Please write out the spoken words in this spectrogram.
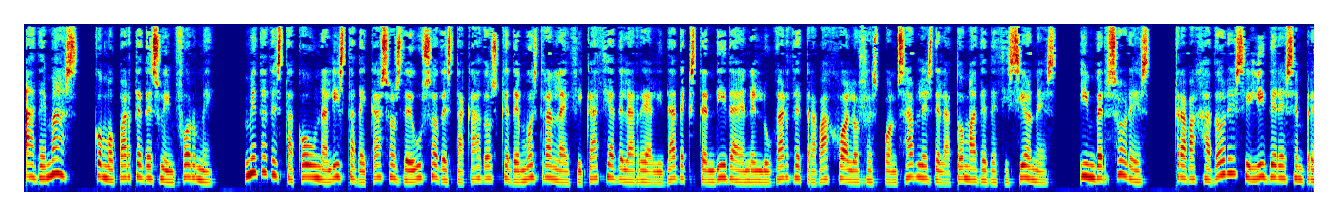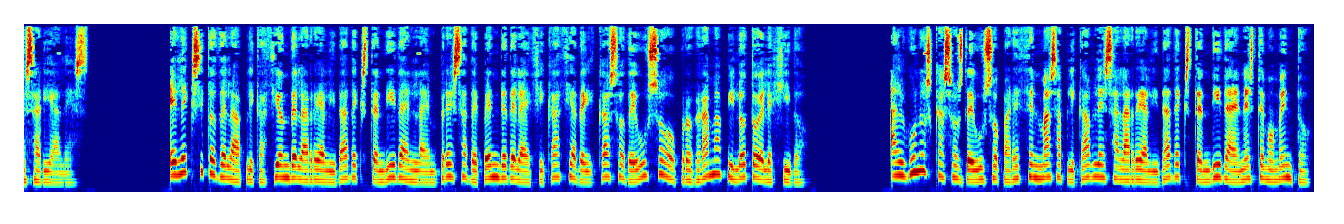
Además, como parte de su informe, Meta destacó una lista de casos de uso destacados que demuestran la eficacia de la realidad extendida en el lugar de trabajo a los responsables de la toma de decisiones, inversores, trabajadores y líderes empresariales. El éxito de la aplicación de la realidad extendida en la empresa depende de la eficacia del caso de uso o programa piloto elegido. Algunos casos de uso parecen más aplicables a la realidad extendida en este momento,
